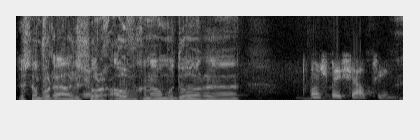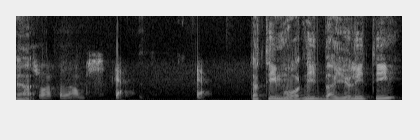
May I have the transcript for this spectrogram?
Dus dan wordt eigenlijk de zorg overgenomen door... Een speciaal team Ja. van Zorgbalans. Ja. dat team hoort niet bij jullie team.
